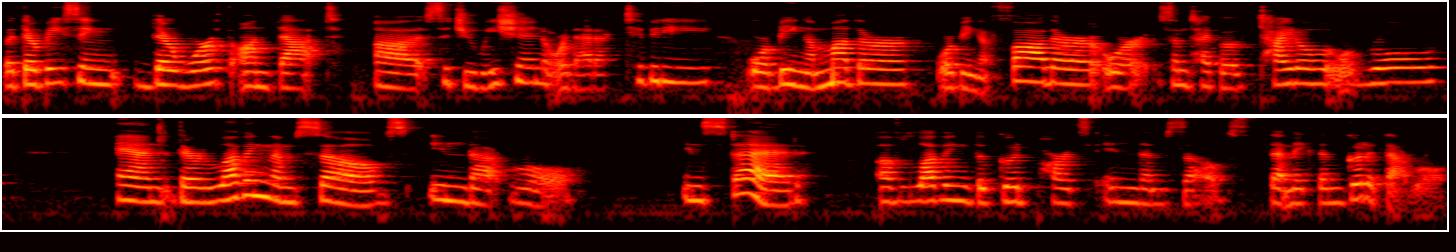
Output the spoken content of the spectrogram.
but they're basing their worth on that uh, situation or that activity or being a mother or being a father or some type of title or role and they're loving themselves in that role instead of loving the good parts in themselves that make them good at that role.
